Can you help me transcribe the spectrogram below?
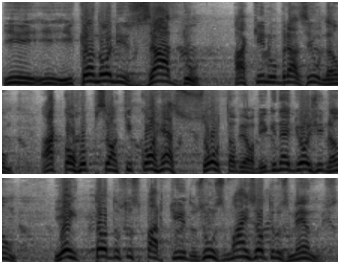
e, e, e canonizado aqui no Brasil, não. A corrupção aqui corre solta, meu amigo, e não é de hoje não. E em todos os partidos, uns mais, outros menos.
